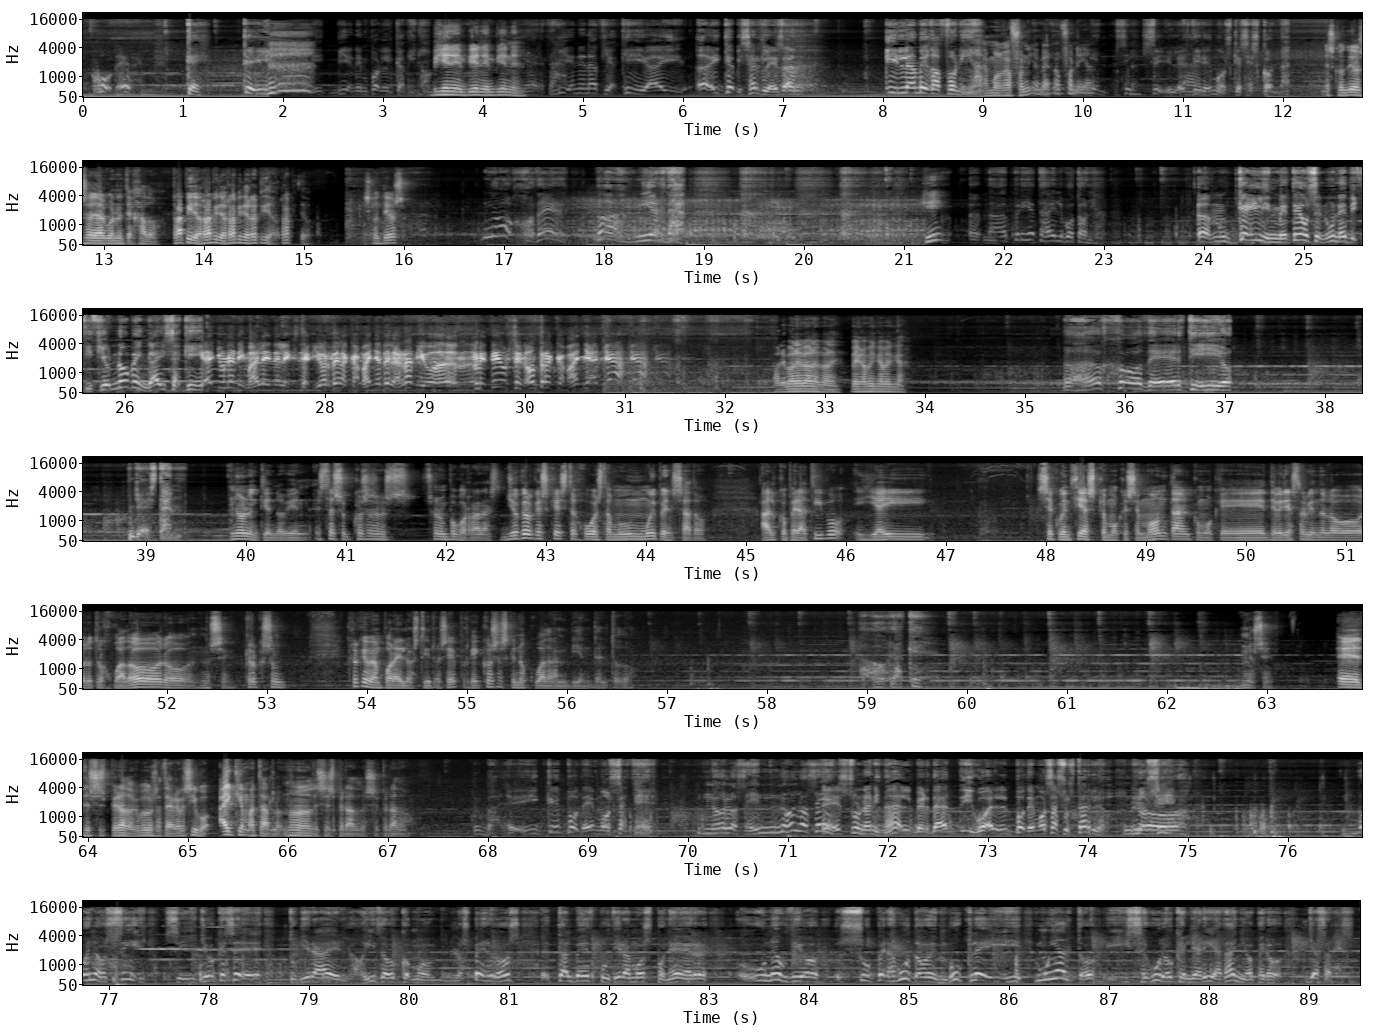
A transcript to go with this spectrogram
Joder. ¿Qué? Kaylin. Vienen por el camino. Vienen, vienen, vienen. Vienen hacia aquí. Hay, hay que avisarles. am. y la megafonía. La megafonía, megafonía. Sí. Sí, les diremos que se escondan. Escondidos hay algo en el tejado. Rápido, rápido, rápido, rápido, rápido. Escondidos. ¡No, joder! ¡Ah, mierda! ¿Qué? Aprieta el botón. Am, Kaylin, meteos en un edificio. No vengáis aquí. Hay un animal en el exterior de la cabaña de la radio. Meteos en otra cabaña, ya. Vale, vale, vale, vale. Venga, venga, venga. ¡Ah, joder, tío! Ya están. No lo entiendo bien. Estas son cosas son un poco raras. Yo creo que es que este juego está muy, muy pensado al cooperativo y hay secuencias como que se montan, como que debería estar viéndolo el otro jugador o no sé. Creo que son creo que van por ahí los tiros, ¿eh? Porque hay cosas que no cuadran bien del todo. ¿Ahora qué? No sé. Eh, desesperado, ¿qué podemos hacer? Agresivo. Hay que matarlo. No, no, desesperado, desesperado. Vale, ¿y qué podemos hacer? No lo sé, no lo sé. Es un animal, ¿verdad? Igual podemos asustarlo. No Yo- sé. Bueno, sí, si yo qué sé, tuviera el oído como los perros, eh, tal vez pudiéramos poner un audio súper agudo en bucle y muy alto, y seguro que le haría daño, pero ya sabes.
